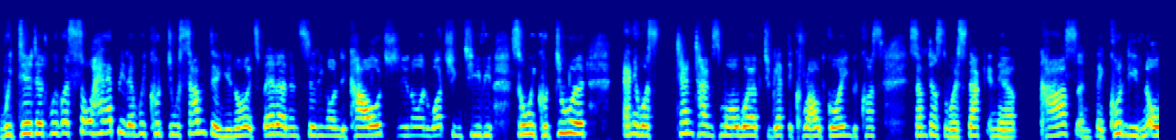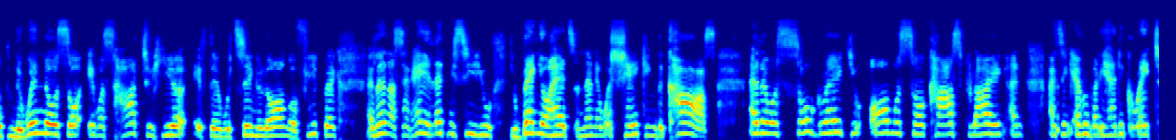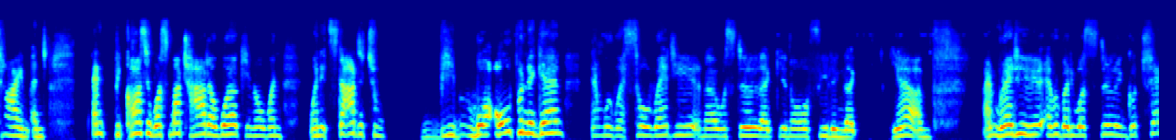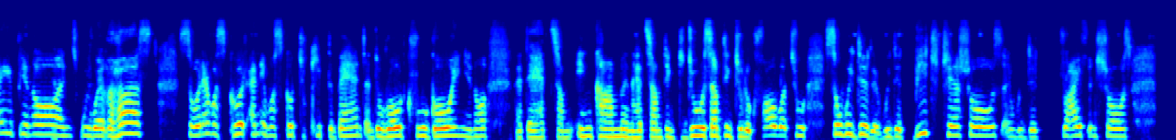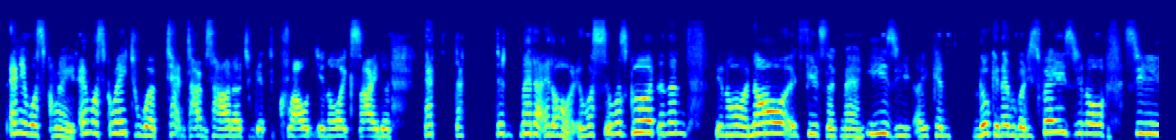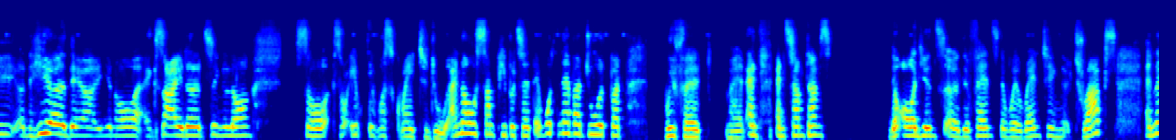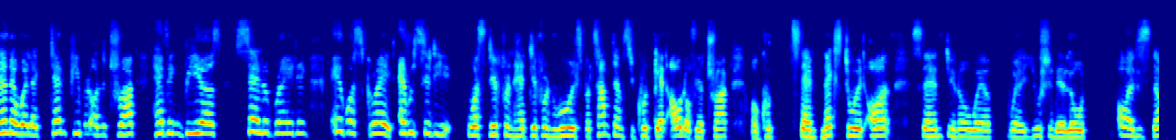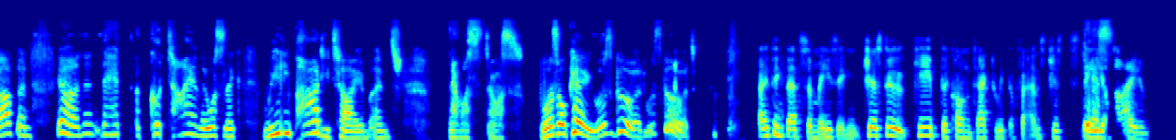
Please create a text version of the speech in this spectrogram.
we did it. We were so happy that we could do something. You know, it's better than sitting on the couch, you know, and watching TV. So we could do it. And it was 10 times more work to get the crowd going because sometimes they were stuck in their cars and they couldn't even open the windows. So it was hard to hear if they would sing along or feedback. And then I said, Hey, let me see you. You bang your heads. And then it was shaking the cars. And it was so great. You almost saw cars flying. And I think everybody had a great time. And and because it was much harder work, you know, when when it started to be more open again, then we were so ready. And I was still like, you know, feeling like, yeah, I'm I'm ready. Everybody was still in good shape, you know, and we were rehearsed. So that was good. And it was good to keep the band and the road crew going, you know, that they had some income and had something to do, something to look forward to. So we did it. We did beach chair shows and we did drive-in shows and it was great. And it was great to work 10 times harder to get the crowd you know excited. That that didn't matter at all. It was it was good. And then you know now it feels like man easy. I can look in everybody's face, you know, see and hear they are, you know, excited, sing along. So so it, it was great to do. I know some people said they would never do it, but we felt man and and sometimes the audience, uh, the fans, they were renting trucks. And then there were like 10 people on the truck having beers, celebrating. It was great. Every city was different, had different rules, but sometimes you could get out of your truck or could stand next to it or stand, you know, where, where usually they load all the stuff. And yeah, and then they had a good time. It was like really party time. And that was, that was, was okay. It was good. It was good. I think that's amazing. Just to keep the contact with the fans, just stay yes. alive.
